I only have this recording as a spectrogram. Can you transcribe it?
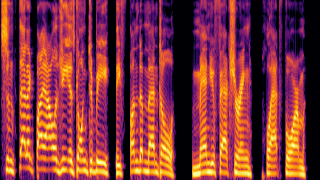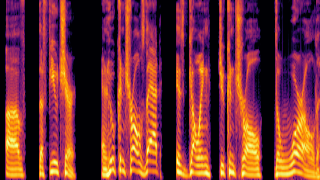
Synthetic biology is going to be the fundamental manufacturing platform of the future. And who controls that is going to control the world.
